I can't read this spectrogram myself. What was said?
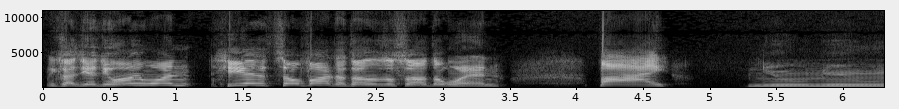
Because you're the only one here so far that doesn't deserve to win. Bye. New, new.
